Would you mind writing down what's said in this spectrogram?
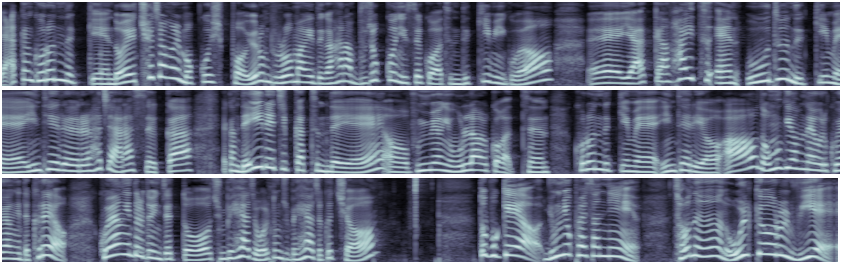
약간 그런 느낌. 너의 췌장을 먹고 싶어. 이런 브로마이드가 하나 무조건 있을 것 같은 느낌이고요. 예, 약간 white and wood 느낌의 인테리어를 하지 않았을까? 약간 내일의 집 같은 데에 어, 분명히 올라올 것 같은 그런 느낌의 인테리어. 아, 너무 귀엽네요, 우리 고양이들. 그래요. 고양이들도 이제 또 준비해야죠. 월동 준비해야죠. 그쵸? 또 볼게요. 6684님. 저는 올겨울을 위해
